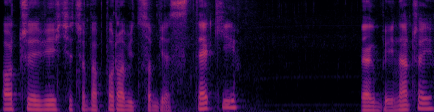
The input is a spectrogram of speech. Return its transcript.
Oczywiście trzeba porobić sobie steki. Jakby inaczej.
